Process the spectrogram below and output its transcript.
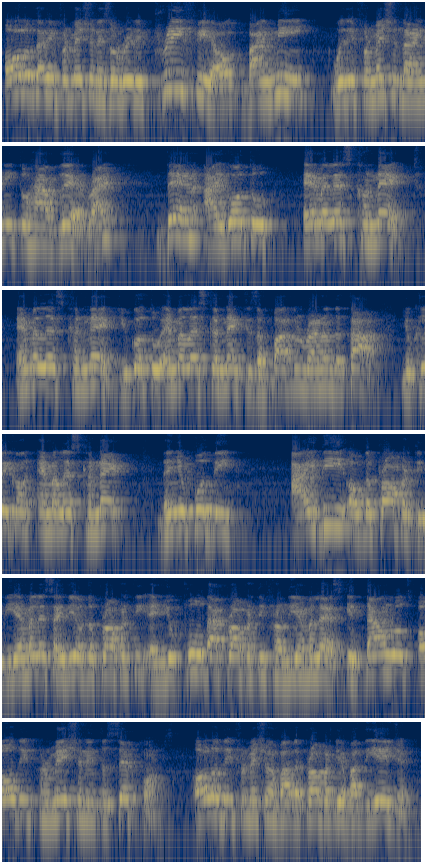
All of that information is already pre-filled by me with information that I need to have there, right? Then I go to MLS Connect. MLS Connect. You go to MLS Connect. There's a button right on the top. You click on MLS Connect. Then you put the ID of the property, the MLS ID of the property, and you pull that property from the MLS. It downloads all the information into zipForms, all of the information about the property, about the agent.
